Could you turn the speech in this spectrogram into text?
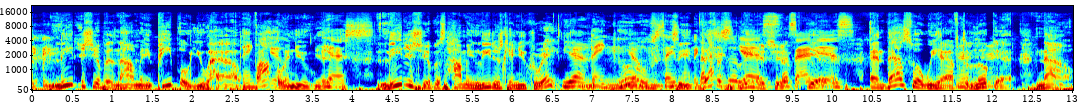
Leadership isn't how many people you have Thank following you. Yes. Leadership is how many leaders can you create. Yeah. Thank you. Ooh, Say See, that again. that's, a good yes, leadership. That Yeah. is. and that's what we have to look at now.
